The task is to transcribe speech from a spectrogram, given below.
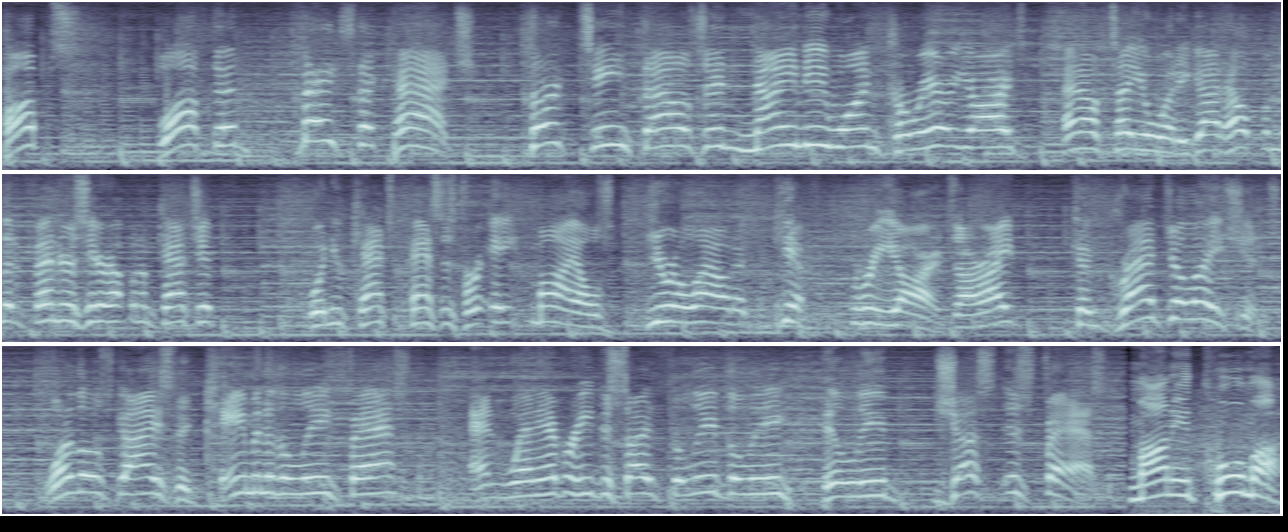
pumps, Lofton makes the catch. 13,091 career yards. And I'll tell you what, he got help from the defenders here helping him catch it. When you catch passes for eight miles, you're allowed a gift three yards, all right? Congratulations. One of those guys that came into the league fast, and whenever he decides to leave the league, he'll leave just as fast. Amani Toomer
